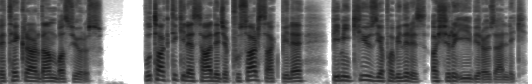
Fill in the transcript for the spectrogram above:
ve tekrardan basıyoruz. Bu taktik ile sadece pusarsak bile BIM 200 yapabiliriz. Aşırı iyi bir özellik.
